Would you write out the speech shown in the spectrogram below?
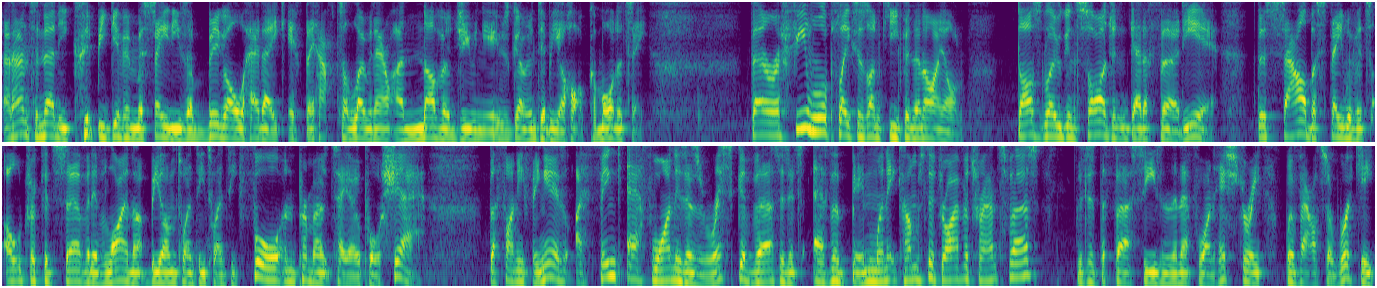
and Antonelli could be giving Mercedes a big old headache if they have to loan out another junior who's going to be a hot commodity. There are a few more places I'm keeping an eye on. Does Logan Sargeant get a third year? Does Sauber stay with its ultra conservative lineup beyond 2024 and promote Teo Pourchaire? The funny thing is, I think F1 is as risk averse as it's ever been when it comes to driver transfers. This is the first season in F1 history without a rookie.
